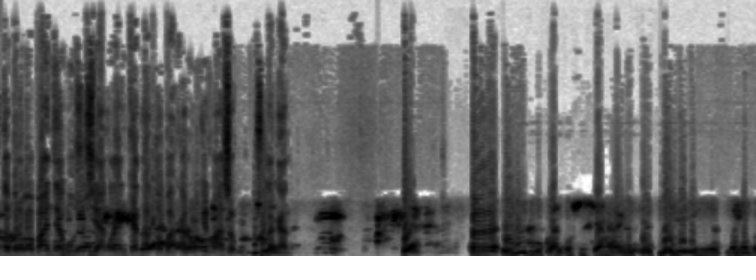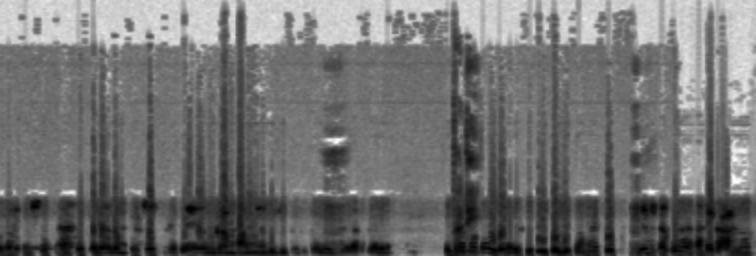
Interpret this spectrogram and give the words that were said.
atau berapa panjang usus yang lengket atau bahkan mungkin masuk? Silakan. Ya, eh, ini bukan usus yang lengket. Jadi ini benar-benar usus masuk ke dalam usus, gitu ya, yang gampangnya begitu kita menjelaskannya. Seberapa Tadi- panjang usus itu bisa masuk? Dia bisa keluar sampai ke anus.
